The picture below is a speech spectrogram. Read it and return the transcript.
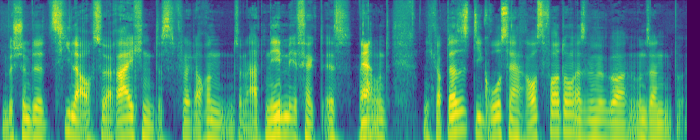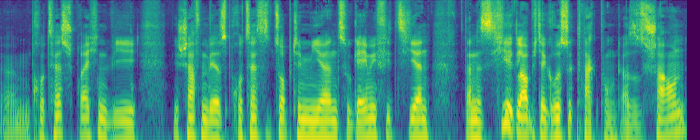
bestimmte Ziele auch zu erreichen. Das vielleicht auch ein, so eine Art Nebeneffekt ist. Und ich glaube, das ist die große Herausforderung. Also wenn wir über unseren ähm, Prozess sprechen, wie, wie schaffen wir es, Prozesse zu optimieren, zu gamifizieren, dann ist hier, glaube ich, der größte Knackpunkt. Also zu schauen,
